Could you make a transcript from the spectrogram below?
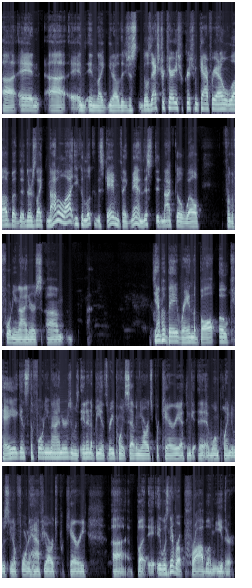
Uh, and uh, and and like you know, just those extra carries for Christian McCaffrey I don't love, but there's like not a lot you could look at this game and think, man, this did not go well for the 49ers. Um, Tampa Bay ran the ball okay against the 49ers. It was ended up being 3.7 yards per carry. I think at one point it was, you know, four and a half yards per carry. Uh, but it, it, was never a problem either.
